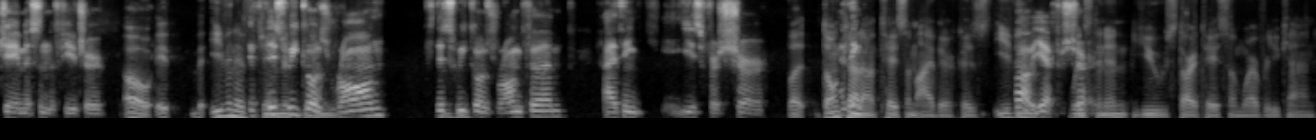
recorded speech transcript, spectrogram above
Jameis in the future. Oh, it but even if If this week goes wrong, if this Mhm. week goes wrong for them, I think he's for sure. But don't I count think- out Taysom either, because even Oh yeah, for sure. Winston in, you start Taysom wherever you can.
